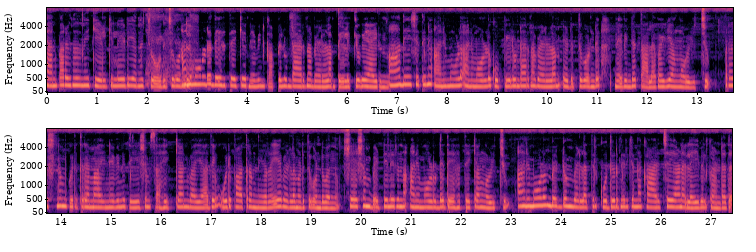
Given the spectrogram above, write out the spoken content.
ഞാൻ പറയുന്നത് നീ കേൾക്കില്ലേടി എന്ന് ചോദിച്ചുകൊണ്ട് അനുമോളുടെ ദേഹത്തേക്ക് നെവിൻ കപ്പിലുണ്ടായിരുന്ന വെള്ളം തെളിക്കുകയായിരുന്നു. ആ ദേഷ്യത്തിന് അനുമോൾ അനുമോളുടെ കുപ്പിയിലുണ്ടായിരുന്ന വെള്ളം എടുത്തുകൊണ്ട് നെവിന്റെ തലവഴി അങ്ങ് ഒഴിച്ചു. പ്രശ്നം ഗുരുതരമായി. നെവിന് ദേഷ്യം സഹിക്കാൻ വയ്യാതെ ഒരു പാത്രം നിറയെ വെള്ളമെടുത്തു കൊണ്ടുവന്നു. ശേഷം ബെഡിലിരുന്ന അനുമോളുടെ ദേഹത്തേക്ക് അങ്ങൊഴിച്ചു അനുമോളും ബെഡും വെള്ളത്തിൽ കുതിർന്നിരിക്കുന്ന കാഴ്ചയാണ് ലൈവിൽ കണ്ടത്.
